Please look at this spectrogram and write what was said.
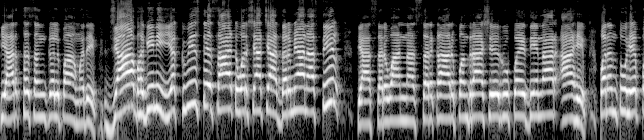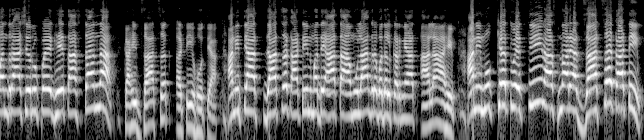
की अर्थसंकल्पामध्ये ज्या भगिनी एकवीस ते साठ वर्षाच्या दरम्यान असतील त्या सर्वांना सरकार पंधराशे रुपये देणार आहे. परंतु हे पंधराशे रुपये घेत असताना काही जाचक अटी होत्या. आणि त्या जाचक अटींमध्ये आता आमूलाग्र बदल करण्यात आला आहे. आणि मुख्यत्वे तीन असणाऱ्या जाचक अटी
